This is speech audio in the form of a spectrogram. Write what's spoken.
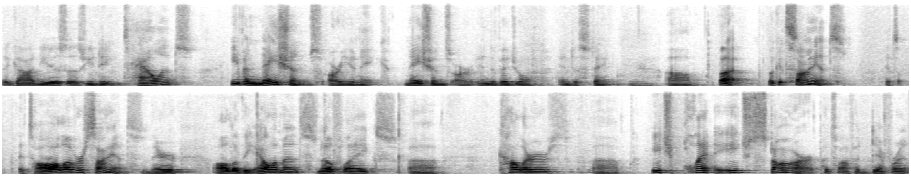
that God uses, unique talents. Even nations are unique. Nations are individual and distinct. Um, but look at science. It's, it's all over science. There, all of the elements, snowflakes, uh, colors. Uh, each pla- each star puts off a different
